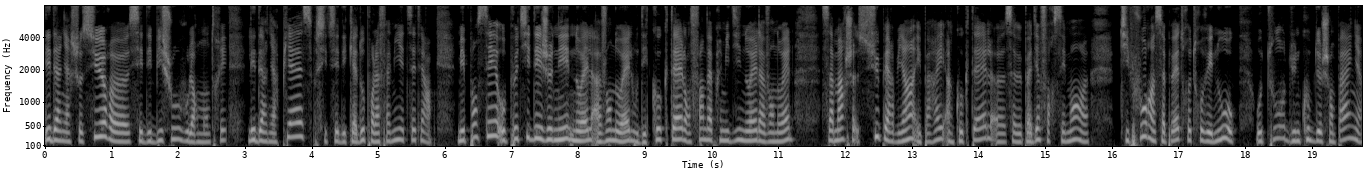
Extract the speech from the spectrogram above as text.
les dernières chaussures. c'est des bijoux, vous leur montrez les dernières pièces, si c'est des cadeaux pour la famille, etc. Mais pensez au petit déjeuner Noël avant Noël ou des cocktails en fin d'après-midi Noël avant Noël. Ça marche super bien et pareil, un cocktail, euh, ça veut pas dire forcément euh, petit four, hein, ça peut être retrouvez-nous autour d'une coupe de champagne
